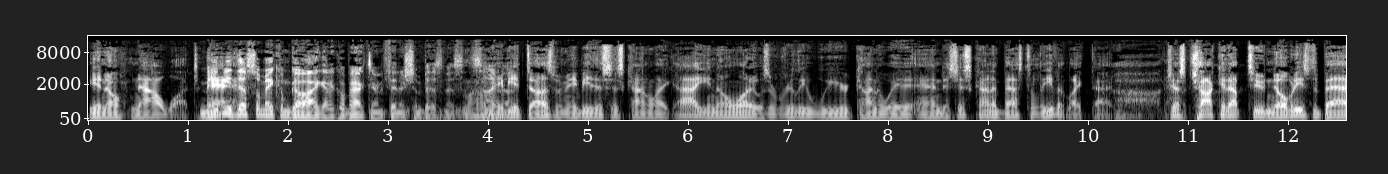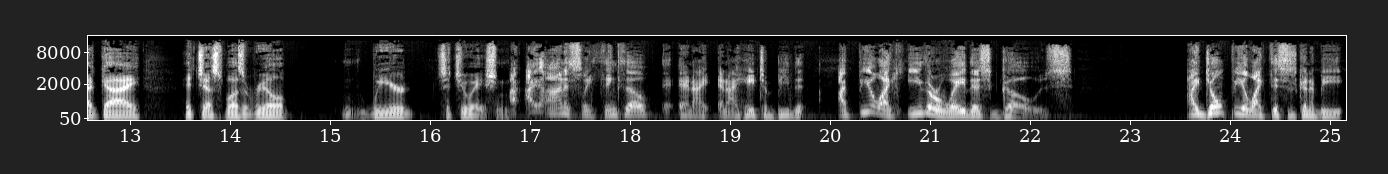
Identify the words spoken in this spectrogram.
You know, now what? Maybe Eh, this will make him go. I got to go back there and finish some business and well, sign maybe up. it does, but maybe this is kind of like ah, you know what? It was a really weird kind of way to end. It's just kind of best to leave it like that. Oh, just chalk it up to nobody's the bad guy. It just was a real weird situation. I, I honestly think though, and I and I hate to be the. I feel like either way this goes, I don't feel like this is going to be.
